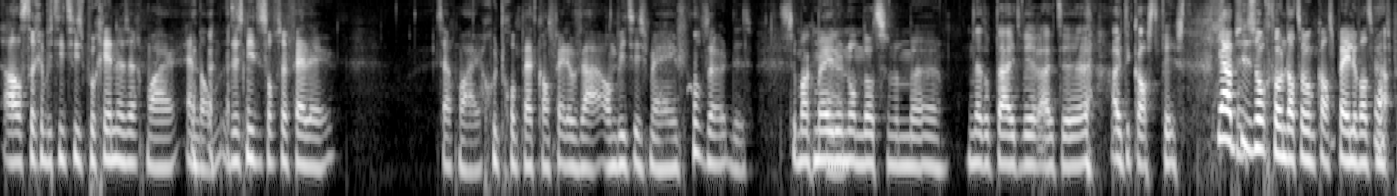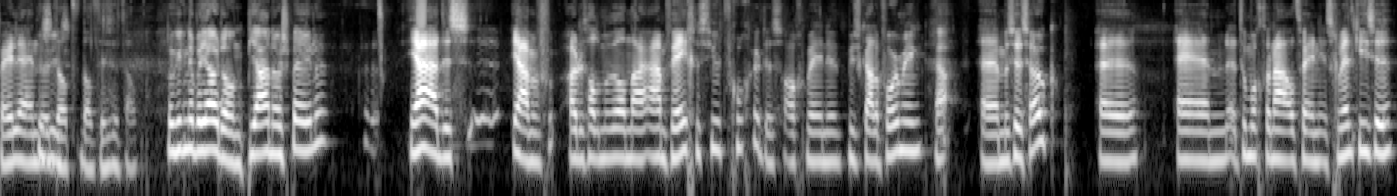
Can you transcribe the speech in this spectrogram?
Als de repetities beginnen, zeg maar. En dan, het is niet alsof ze verder, zeg maar, goed trompet kan spelen of daar ambities mee heeft of zo. Dus Ze mag meedoen omdat ze hem eh, net op tijd weer uit de, uit de kast vist. ja, precies. Zorgt gewoon dat ze ook kan spelen wat ze Ja, moet spelen. En precies. dat, dat is het dan. Hoe ging dat bij jou dan? Piano spelen? Ja, dus eh, ja, mijn ouders hadden me wel naar AMV gestuurd vroeger. Dus algemene muzikale vorming. Ja. Eh, mijn zus ook. Eh, en toen mochten we na al twee een instrument kiezen. Mijn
